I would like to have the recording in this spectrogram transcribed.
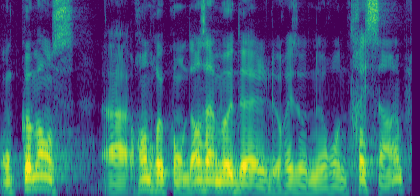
on commence à rendre compte dans un modèle de réseau de neurones très simple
